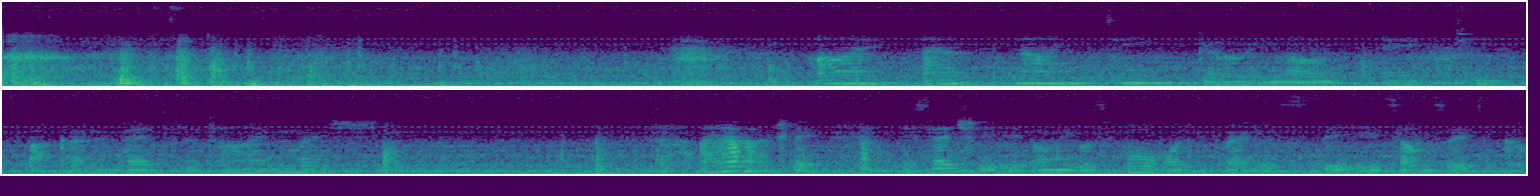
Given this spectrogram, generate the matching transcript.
I am 19, going on eighteen. Fuck, I've invented a time machine. I have actually. Essentially, it only goes forward at regular speed. Some say it's a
